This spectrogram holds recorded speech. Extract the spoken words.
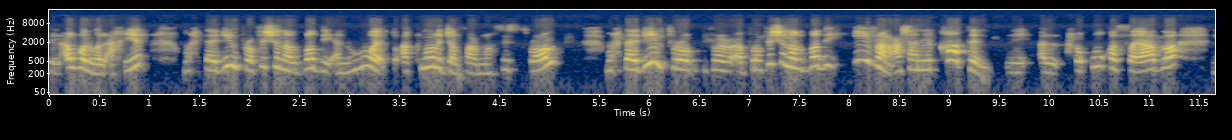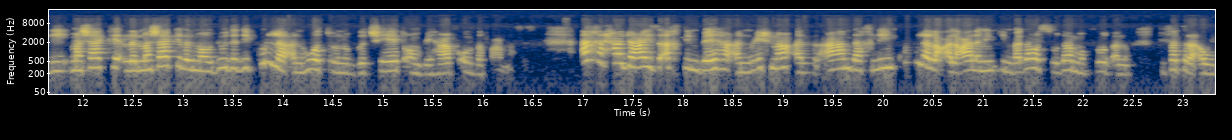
في الأول والأخير محتاجين professional body أن هو to acknowledge ال pharmacist role محتاجين professional body even عشان يقاتل لحقوق الصيادلة لمشاكل للمشاكل الموجودة دي كلها أن هو تو negotiate on behalf of the pharmacist. آخر حاجة عايزة أختم بها إنه إحنا الآن داخلين كل العالم يمكن بدأ والسودان المفروض إنه في فترة أو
